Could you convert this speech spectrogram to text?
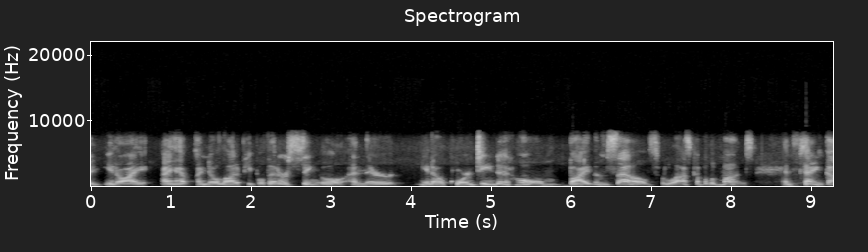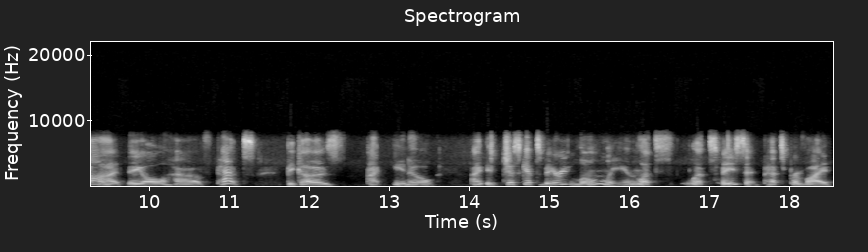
you know, I I have I know a lot of people that are single and they're, you know, quarantined at home by themselves for the last couple of months and thank God they all have pets because I you know, I, it just gets very lonely and let's let's face it pets provide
